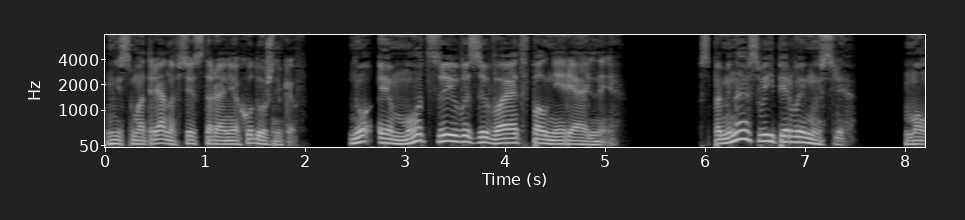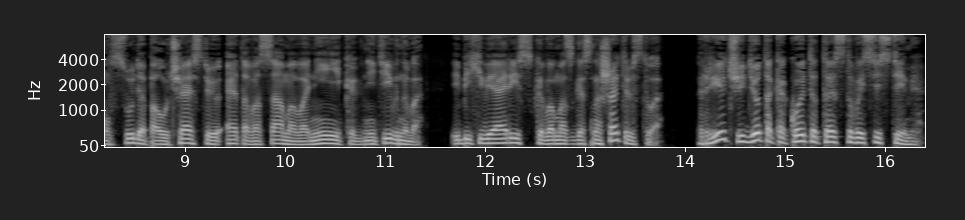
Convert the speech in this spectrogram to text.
несмотря на все старания художников. Но эмоции вызывает вполне реальные. Вспоминаю свои первые мысли. Мол, судя по участию этого самого НИИ когнитивного и бихевиористского мозгосношательства, речь идет о какой-то тестовой системе.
